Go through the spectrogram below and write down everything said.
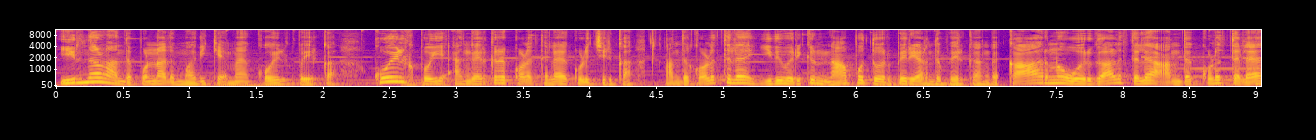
இருந்தாலும் அந்த பொண்ணு அதை மதிக்காம கோயிலுக்கு போயிருக்கா. கோயிலுக்கு போய் அங்கே இருக்கிற குளத்துல குளிச்சிருக்கா. அந்த குளத்துல இது வரைக்கும் நாற்பத்தோரு பேர் இறந்து போயிருக்காங்க. காரணம் ஒரு காலத்தில் அந்த குளத்துல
